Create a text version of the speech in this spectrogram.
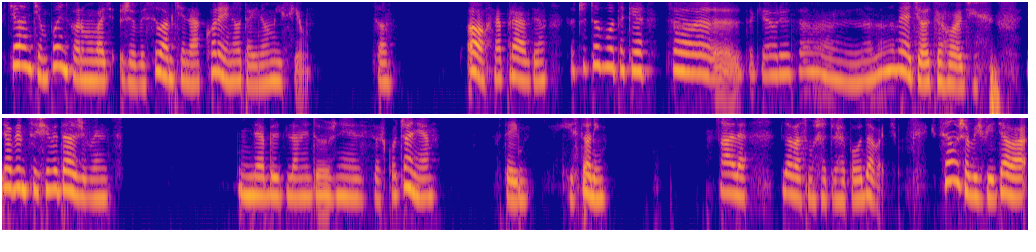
Chciałam cię poinformować, że wysyłam cię na kolejną tajną misję. Co? Och, naprawdę. Znaczy to było takie, co, takie orientowane, no, no, no wiecie o co chodzi. Ja wiem, co się wydarzy, więc jakby dla mnie to już nie jest zaskoczenie w tej historii. Ale dla was muszę trochę poudawać. Chcę, żebyś wiedziała,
